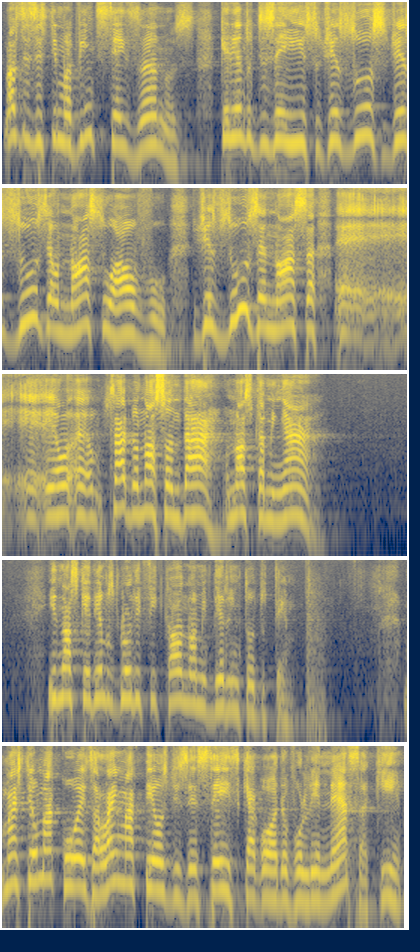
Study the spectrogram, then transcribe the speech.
nós existimos há 26 anos querendo dizer isso. Jesus, Jesus é o nosso alvo. Jesus é nossa, é, é, é, é, sabe, o nosso andar, o nosso caminhar. E nós queremos glorificar o nome dele em todo o tempo. Mas tem uma coisa, lá em Mateus 16, que agora eu vou ler nessa aqui,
